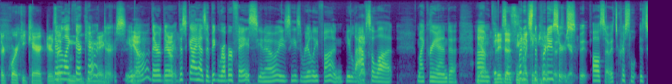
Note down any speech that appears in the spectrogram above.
they're quirky characters They're like, like, their characters, you Yep. know. They're they're Yep. this guy has a big rubber face, you know. He's he's really fun. He laughs a lot. Mike Rianda. Yeah, um, but it does seem but like it's the producers uh, also. It's Chris it's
